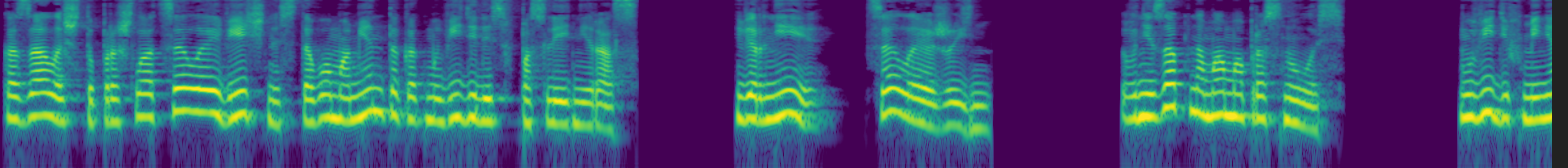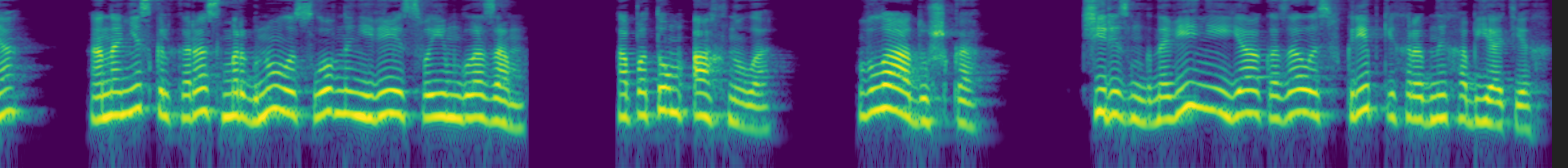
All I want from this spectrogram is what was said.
Казалось, что прошла целая вечность с того момента, как мы виделись в последний раз. Вернее, целая жизнь. Внезапно мама проснулась. Увидев меня, она несколько раз моргнула, словно не веря своим глазам, а потом ахнула. «Владушка!» Через мгновение я оказалась в крепких родных объятиях.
